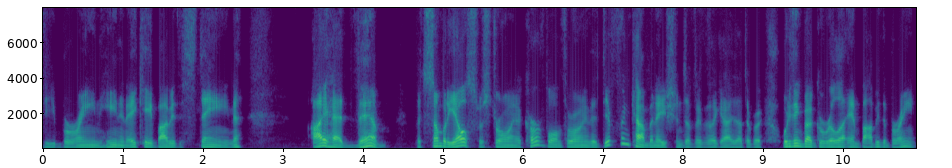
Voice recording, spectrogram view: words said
the Brain Heenan, aka Bobby the Stain, I had them but somebody else was throwing a curveball and throwing the different combinations of the, the, guys out there. But what do you think about Gorilla and Bobby the Brain?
